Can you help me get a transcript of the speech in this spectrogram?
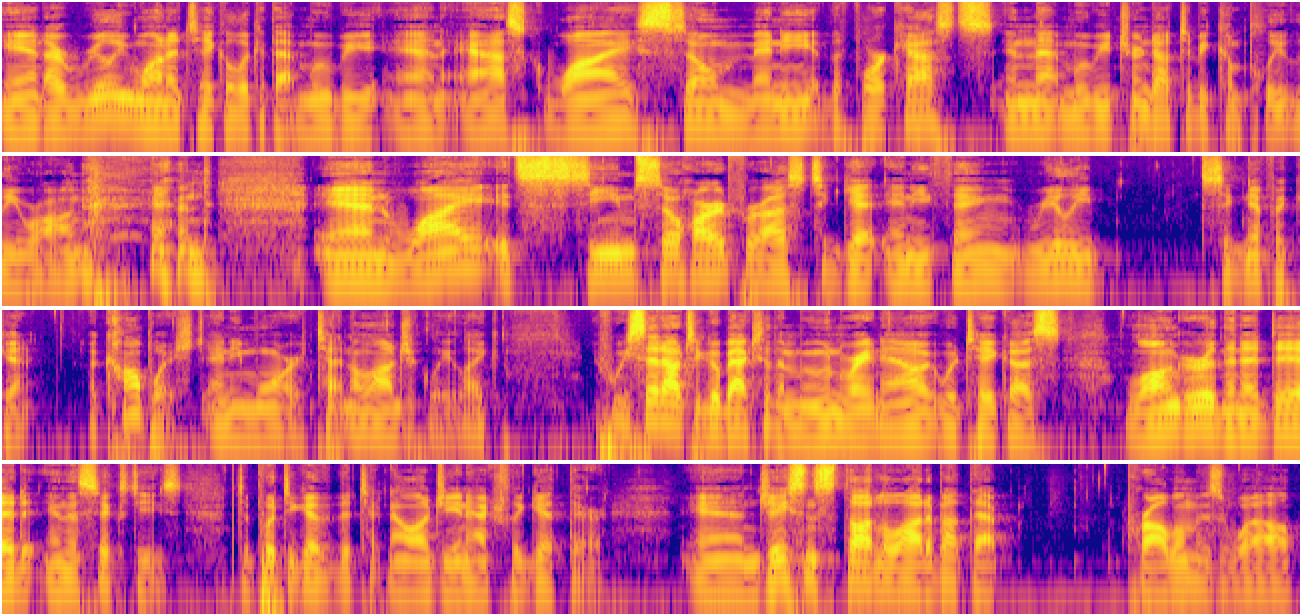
And I really want to take a look at that movie and ask why so many of the forecasts in that movie turned out to be completely wrong, and and why it seems so hard for us to get anything really significant accomplished anymore technologically. Like if we set out to go back to the moon right now, it would take us longer than it did in the 60s to put together the technology and actually get there. And Jason's thought a lot about that problem as well.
